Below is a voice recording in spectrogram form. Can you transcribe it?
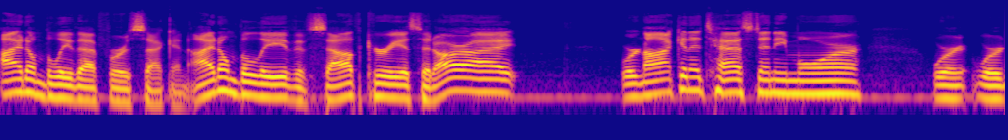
I don't believe that for a second. I don't believe if South Korea said, "All right, we're not going to test anymore. We're we're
